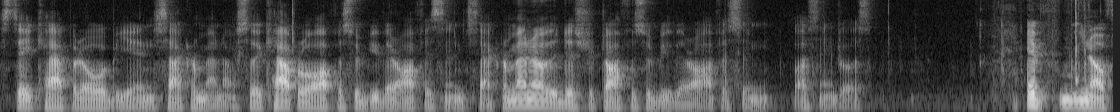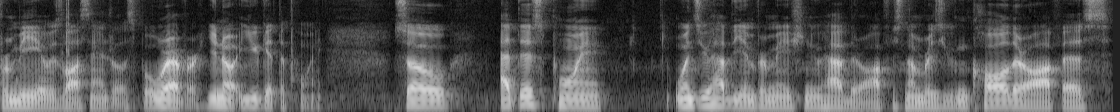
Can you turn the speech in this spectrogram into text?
state capital would be in Sacramento. So, the capital office would be their office in Sacramento. The district office would be their office in Los Angeles. If you know, for me, it was Los Angeles, but wherever, you know, you get the point. So, at this point, once you have the information, you have their office numbers. You can call their office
